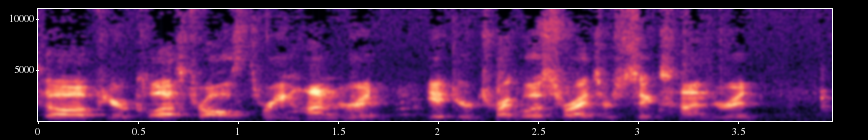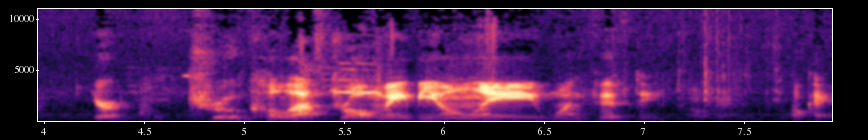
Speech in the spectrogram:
So if your cholesterol is 300, yet your triglycerides are 600, your true cholesterol may be only 150. Okay. Okay,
